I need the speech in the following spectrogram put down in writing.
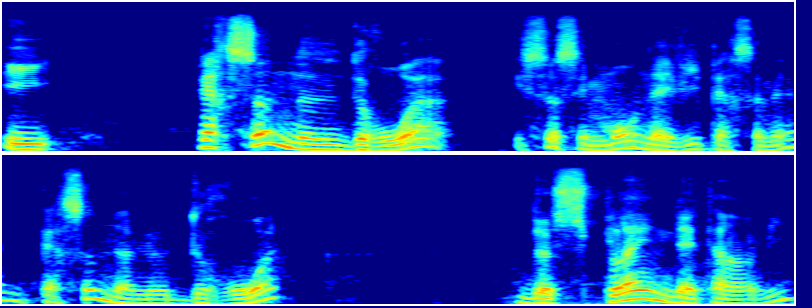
Et personne n'a le droit, et ça c'est mon avis personnel, personne n'a le droit de se plaindre d'être en vie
